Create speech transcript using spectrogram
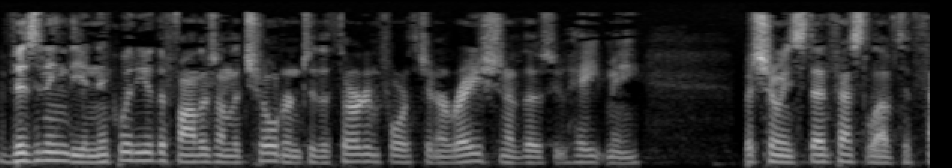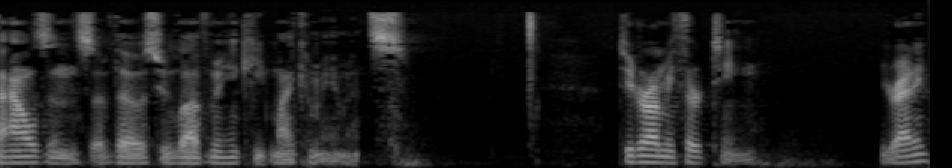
visiting the iniquity of the fathers on the children to the third and fourth generation of those who hate me, but showing steadfast love to thousands of those who love me and keep my commandments. Deuteronomy 13. You ready?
